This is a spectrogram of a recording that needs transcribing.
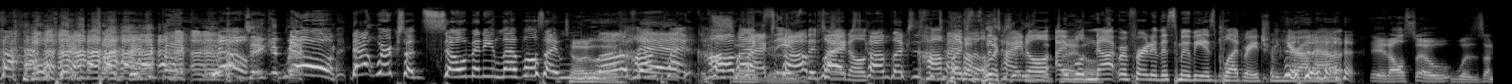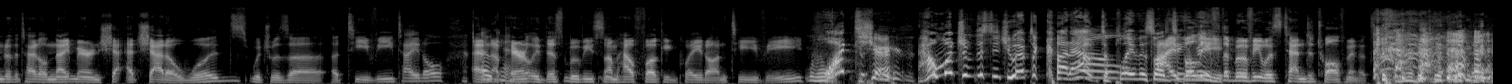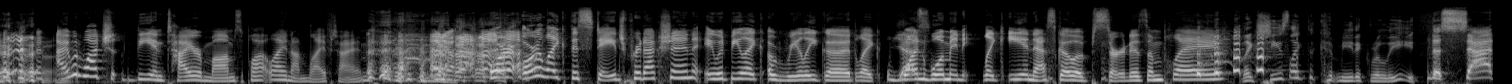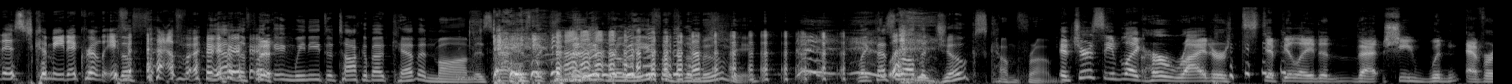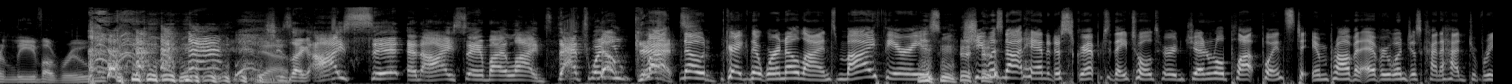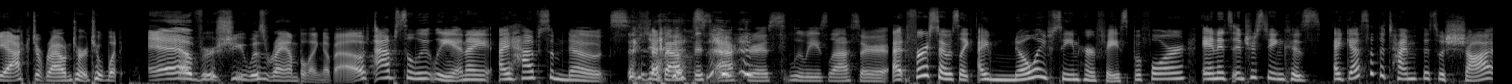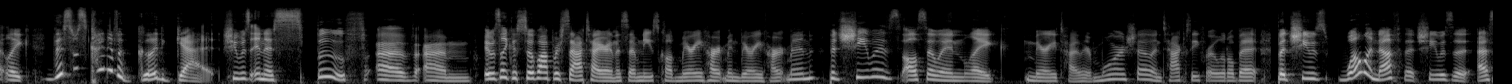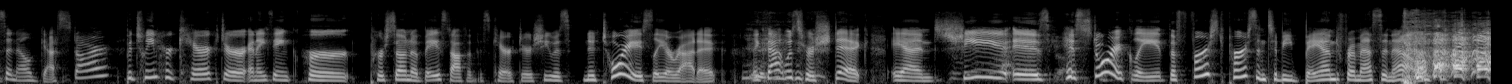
it back. no, that works on so many levels. I Totally. love Complex, it. complex is complex, the title. Complex is Complex the is title. the Complex is title. I will not refer to this movie as Blood Rage from here on out. It also was under the title Nightmare in Sha- at Shadow Woods, which was a, a TV title. And Okay. apparently, this movie somehow fucking played on TV. What? Sure. How much of this did you have to cut out to play this on I TV? believe the movie was 10 to 12 minutes. I would watch the entire mom's plotline on Lifetime, you know, or or like the stage production. It would be like a really good like Yes. one woman like Ionesco absurdism play. like she's like the comedic relief. The saddest comedic relief The f- ever. Yeah, the fucking we need to talk about Kevin mom is, is the comedic relief of the movie. Like that's where all the jokes come from. It sure seemed like her writer stipulated that she wouldn't ever leave a room. Yeah. She's like, I sit and I say my lines. That's what you get. No, no, Greg, there were no lines. My theory is she was not handed a script. They told her general plot points to improv, and everyone just kind of had to react around her to what whatever she was rambling about. Absolutely. And I, I have some notes about this actress, Louise Lasser. At first, I was like, I know I've seen her face before. And it's interesting because I guess at the time that this was shot, like, this was kind of a good get. She was in a spoof of, um, it was like a soap opera satire in the 70s called Mary Hartman, Mary Hartman. But she was also in, like, Mary Tyler Moore show and Taxi for a little bit, but she was well enough that she was a SNL guest star. Between her character and I think her persona based off of this character, she was notoriously erratic. Like that was her shtick, and she is historically the first person to be banned from SNL.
